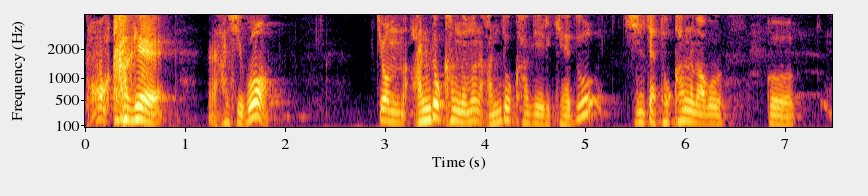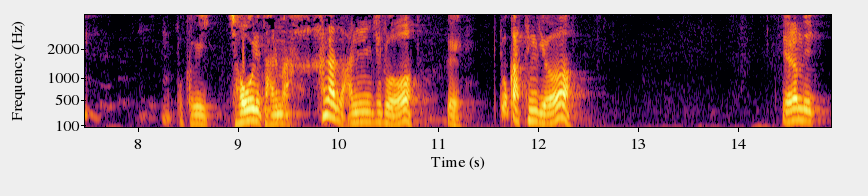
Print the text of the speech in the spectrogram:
독하게 하시고 좀 안 독한 놈은 안 독하게 이렇게 해도 진짜 독한 놈하고 그, 그 저울이 닮으면 하나도 안 줄어 그 똑같은 겨 여러분들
